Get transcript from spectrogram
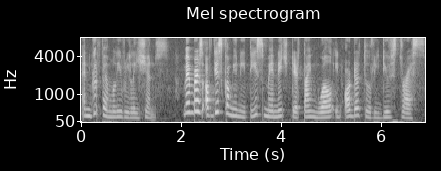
and good family relations. Members of these communities manage their time well in order to reduce stress.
